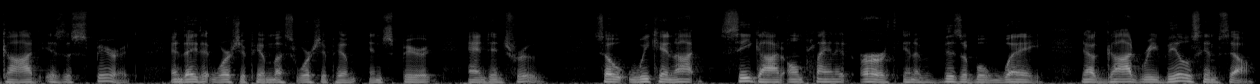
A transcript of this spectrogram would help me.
God is a spirit, and they that worship him must worship him in spirit and in truth. So we cannot see God on planet Earth in a visible way. Now, God reveals himself.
